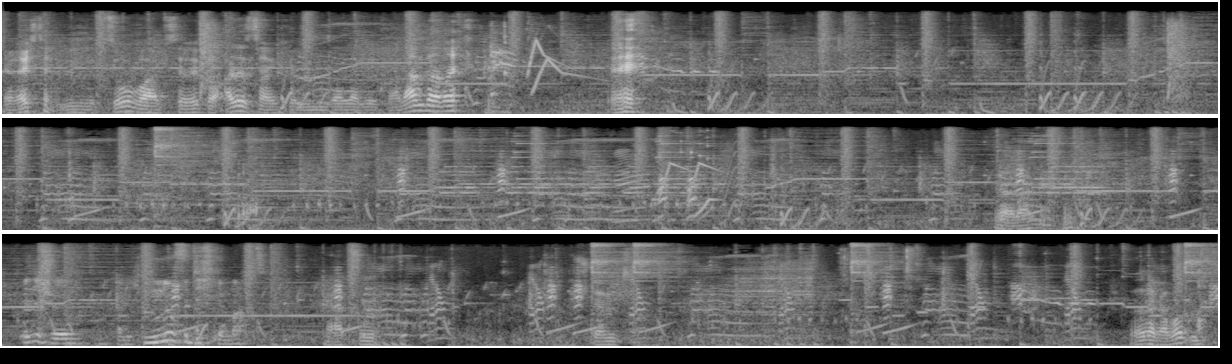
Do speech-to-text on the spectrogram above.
Der recht hat mit so was hätte doch alles sein können dieser Level. Verdammter Dreck. Bitteschön. Habe ich nur für dich gemacht. Herzen. Stimmt. Ist er kaputt machen.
